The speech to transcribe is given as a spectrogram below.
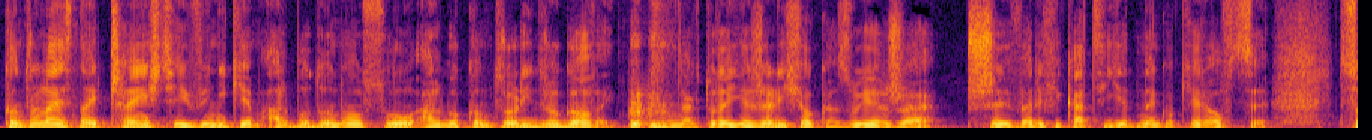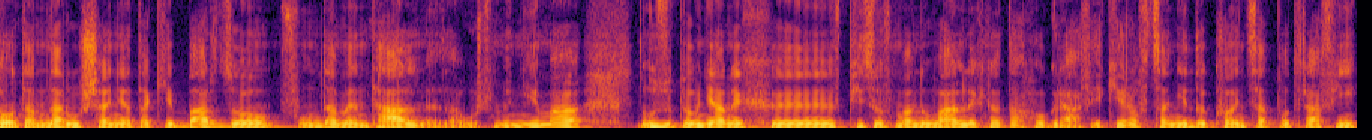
Kontrola jest najczęściej wynikiem albo donosu, albo kontroli drogowej, na której jeżeli się okazuje, że przy weryfikacji jednego kierowcy są tam naruszenia takie bardzo fundamentalne. Załóżmy, nie ma uzupełnianych y, wpisów manualnych na tachografię. Kierowca nie do końca potrafi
